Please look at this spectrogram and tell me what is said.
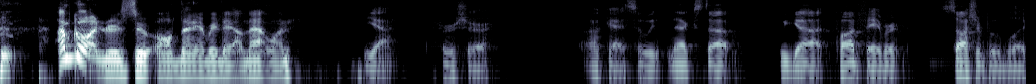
I'm going Rusu all day, every day on that one. Yeah, for sure. Okay, so we next up we got pod favorite Sasha Bublik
